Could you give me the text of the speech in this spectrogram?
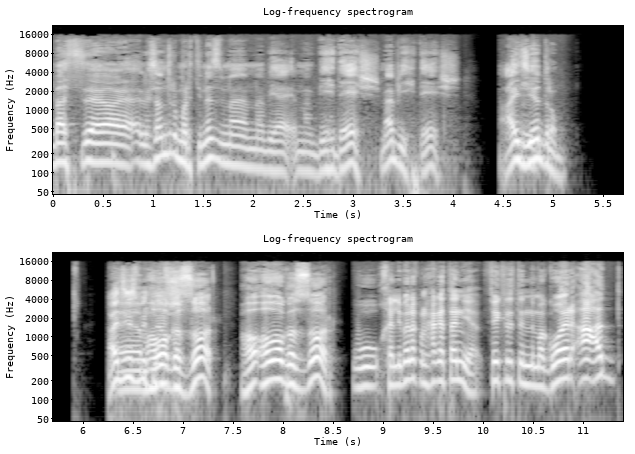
بس آه، أليساندرو مارتينيز ما ما, بي... ما بيهداش ما بيهداش. عايز. يضرب. عايز آه، يثبت هو. جزار هو هو جزار وخلي بالك من حاجة تانية فكرة إن ماجواير قعد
